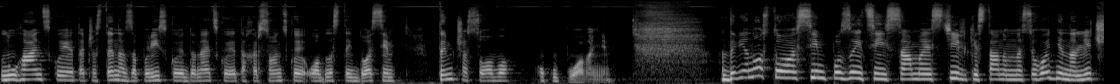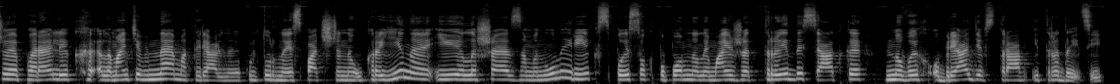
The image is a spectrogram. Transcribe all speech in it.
Луганської та частина Запорізької, Донецької та Херсонської областей досі тимчасово окуповані. 97 позицій саме стільки станом на сьогодні налічує перелік елементів нематеріальної культурної спадщини України, і лише за минулий рік список поповнили майже три десятки нових обрядів, страв і традицій.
